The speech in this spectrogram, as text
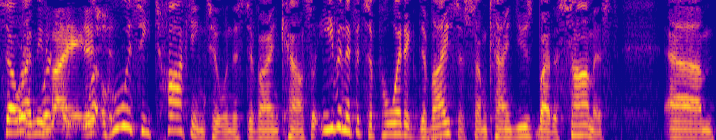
So we're- I mean, we're- who is he talking to in this divine council? Even if it's a poetic device of some kind used by the psalmist, um,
